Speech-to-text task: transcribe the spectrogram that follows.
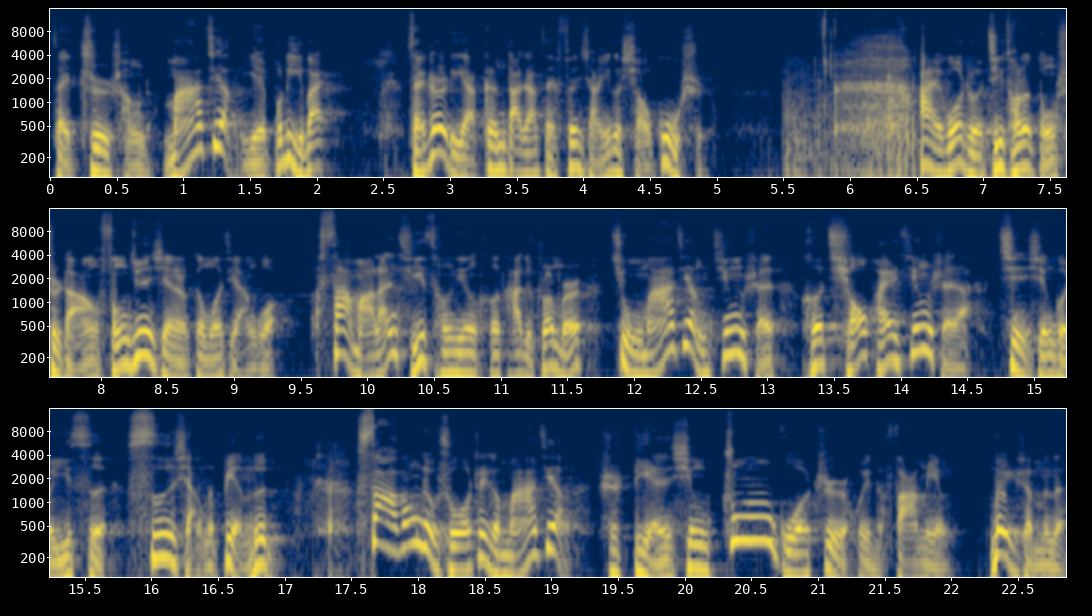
在支撑着，麻将也不例外。在这里啊，跟大家再分享一个小故事。爱国者集团的董事长冯军先生跟我讲过，萨马兰奇曾经和他就专门就麻将精神和桥牌精神啊进行过一次思想的辩论。萨翁就说，这个麻将是典型中国智慧的发明，为什么呢？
